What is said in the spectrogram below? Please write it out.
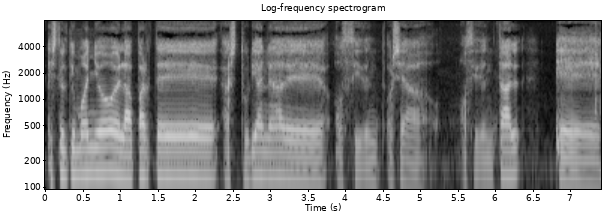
Este último año en la parte asturiana de occident, o sea, occidental, eh,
